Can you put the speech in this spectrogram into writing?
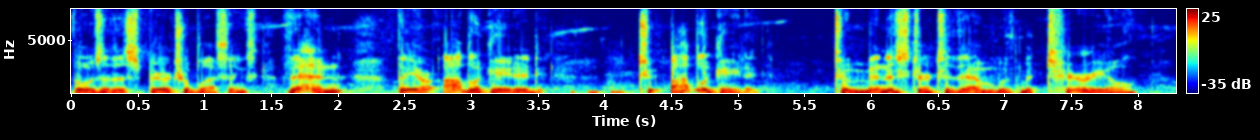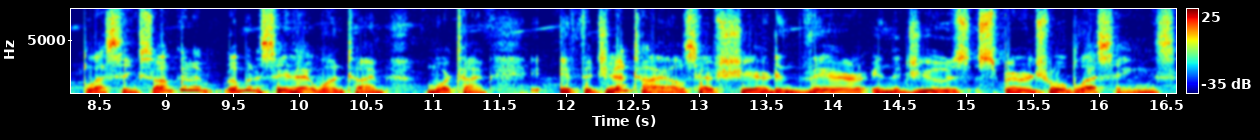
those are the spiritual blessings. Then they are obligated to obligated to minister to them with material blessings. So I'm going to I'm going to say that one time more time. If the Gentiles have shared in their in the Jews spiritual blessings,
